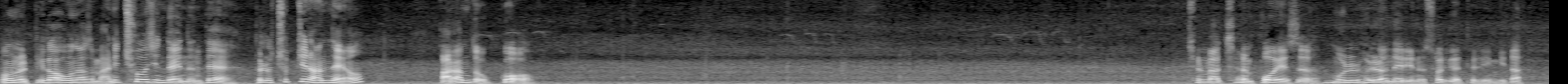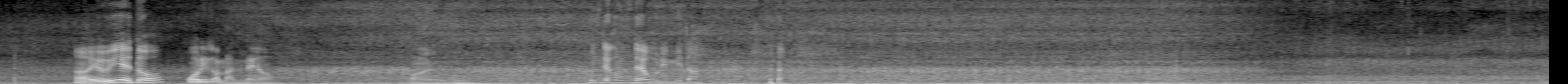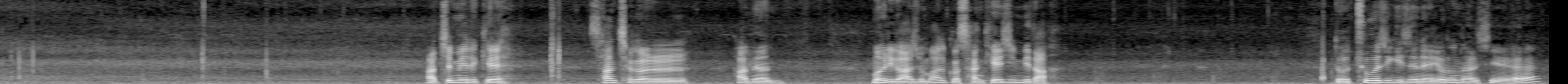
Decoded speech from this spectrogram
오늘 비가 오고 나서 많이 추워진다 했는데 별로 춥진 않네요. 바람도 없고. 철마천 보에서 물 흘러내리는 소리가 들립니다. 아, 여 위에도 오리가 많네요. 어휴, 군데군데 오리입니다. 아침에 이렇게 산책을 하면 머리가 아주 맑고 상쾌해집니다. 더 추워지기 전에 이런 날씨에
